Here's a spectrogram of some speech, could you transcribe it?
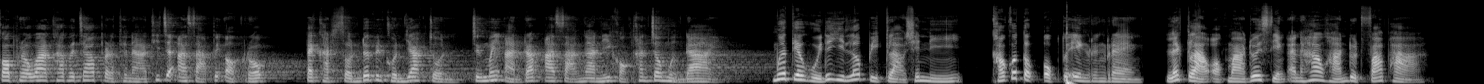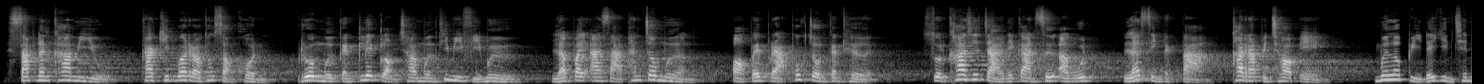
ก็เพราะว่าข้าพเจ้าปรารถนาที่จะอาสาไปออกรบ แต่ขัดสนด้วยเป็นคนยากจน จึงไม่อ่านรับอาสางานนี้ของท่านเจ้าเมืองได้ เมื่อเตียวหุยได้ยินเล่าปีกล่าวเช่นนี้ เขาก็ตบอกตัวเองแรงๆและกล่าวออกมาด้วยเสียงอันห้าวหาญดุดฟ้าผ่าทรัพย์นั้นข้ามีอยู่ข้าคิดว่าเราทั้งสองคน ร่วมมือกันเกลี้ยกล่อมชาวเมืองที่มีฝีมือ แล้วไปอาสาท่านเจ้าเมือง ออกไปปราบพวกโจรกันเถิด ส่วนค่าใช้จ่ายในการซื้ออาวุธ และสิ่งต่างๆข้ารับผิดชอบเอง เมื่อเล่าปีได้ยินเช่น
